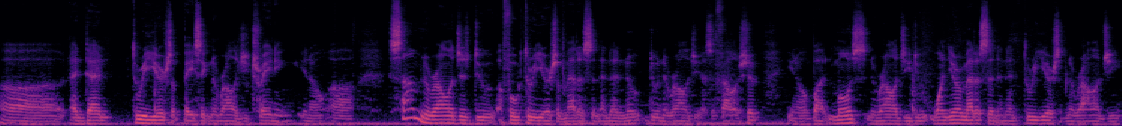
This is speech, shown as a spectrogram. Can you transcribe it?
uh, and then three years of basic neurology training. You know, uh, some neurologists do a full three years of medicine and then no, do neurology as a fellowship. You know, but most neurology do one year of medicine and then three years of neurology.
